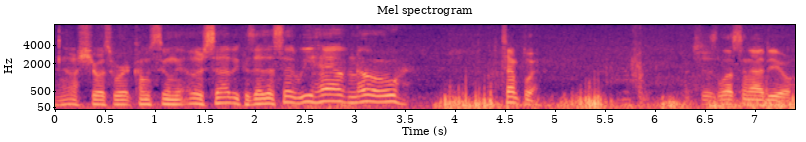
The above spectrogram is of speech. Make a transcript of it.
and that'll show us where it comes to on the other side because as I said we have no template is less than ideal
